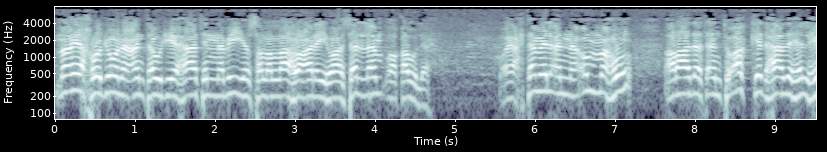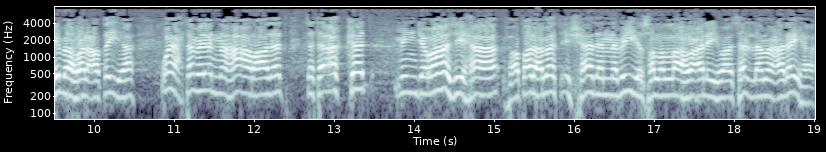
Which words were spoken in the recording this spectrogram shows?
ما يخرجون عن توجيهات النبي صلى الله عليه وسلم وقوله ويحتمل أن أمه أرادت أن تؤكد هذه الهبة والعطية ويحتمل أنها أرادت تتأكد من جوازها فطلبت إشهاد النبي صلى الله عليه وسلم عليها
